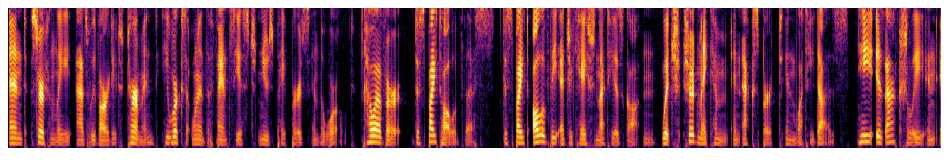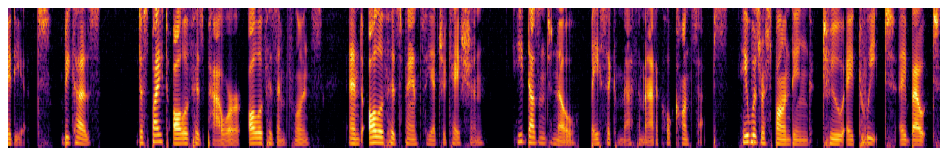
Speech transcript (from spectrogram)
And certainly, as we've already determined, he works at one of the fanciest newspapers in the world. However, despite all of this, despite all of the education that he has gotten, which should make him an expert in what he does, he is actually an idiot. Because despite all of his power, all of his influence, and all of his fancy education, he doesn't know basic mathematical concepts. He was responding to a tweet about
